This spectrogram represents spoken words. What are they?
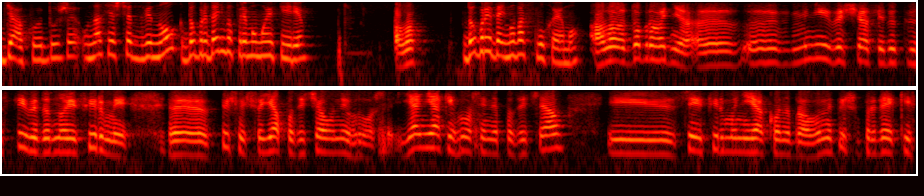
Дякую дуже. У нас є ще дзвінок. Добрий день, ви в прямому ефірі. Алло, Добрий день, ми вас слухаємо. алло, доброго дня. Е, е, мені весь час йдуть листи від одної фірми, е, пишуть, що я позичав у них гроші. Я ніяких грошей не позичав і з цієї фірми ніякого не брав. Вони пишуть, прийде якийсь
